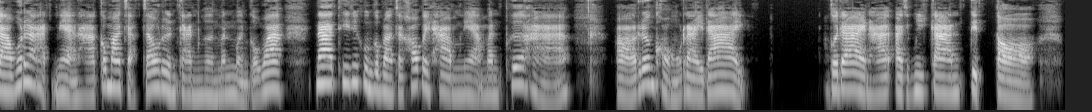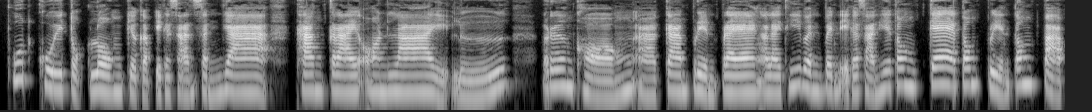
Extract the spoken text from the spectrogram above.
ดาวพฤหัสเนี่ยนะคะก็มาจากเจ้าเรือนการเงินมันเหมือนกับว่า หน้าที่ที่คุณกำลังจะเข้าไปทำเนี่ยมันเพื่อหาเรื่องของรายได้ ก็ได้นะคะอาจจะมีการติดต่อ พูดคุยตกลงเกี่ยวกับเอกสารสัญญา ทางไกลออนไลน์ หรือเรื่องของอการเปลี่ยนแปลงอะไรที่มันเป็นเอกสารที่ต้องแก้ต้องเปลี่ยนต้องปรับ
